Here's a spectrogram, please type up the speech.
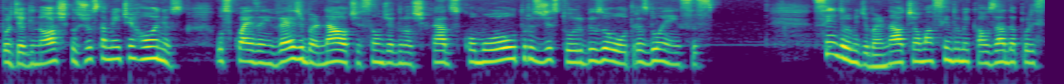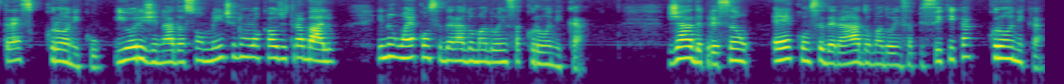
por diagnósticos justamente errôneos, os quais, ao invés de burnout, são diagnosticados como outros distúrbios ou outras doenças. Síndrome de burnout é uma síndrome causada por estresse crônico e originada somente no local de trabalho e não é considerada uma doença crônica. Já a depressão é considerada uma doença psíquica crônica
